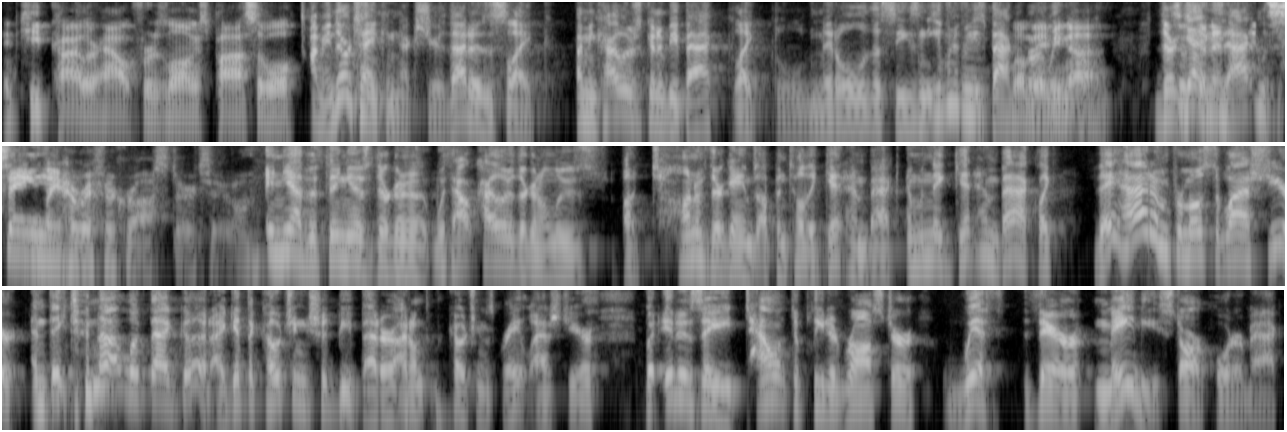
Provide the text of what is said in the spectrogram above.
and keep Kyler out for as long as possible. I mean, they're tanking next year. That is like, I mean, Kyler's going to be back like middle of the season, even if he's mm-hmm. back. Well, early, maybe not. They're yeah, exactly. insanely horrific roster too. And yeah, the thing is, they're gonna without Kyler, they're gonna lose a ton of their games up until they get him back. And when they get him back, like they had him for most of last year and they did not look that good. I get the coaching should be better. I don't think the coaching was great last year, but it is a talent depleted roster with their maybe star quarterback.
